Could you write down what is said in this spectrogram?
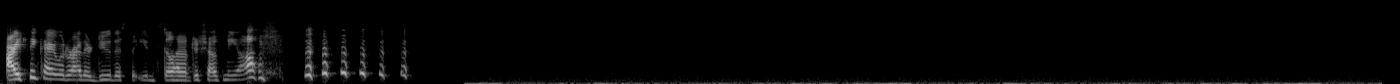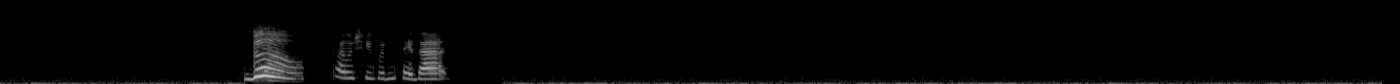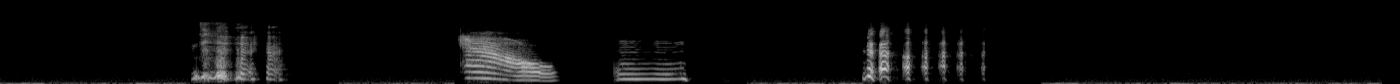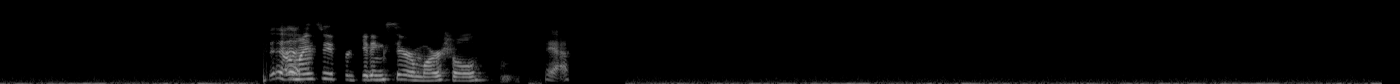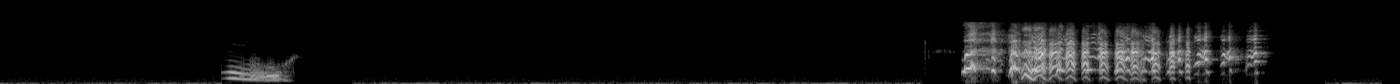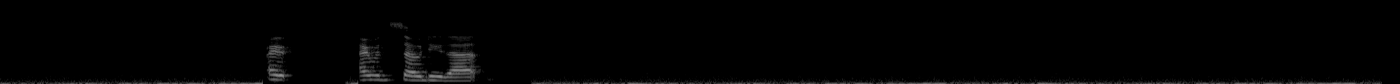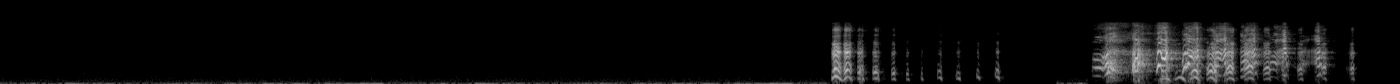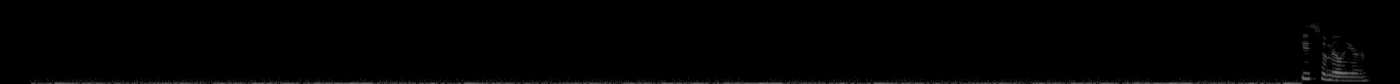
I think I would rather do this, but you'd still have to shove me off. Boo! I wish he wouldn't say that. Ow. Mm. That reminds me of forgetting Sarah Marshall. yeah. Ooh. I I would so do that. She's familiar.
